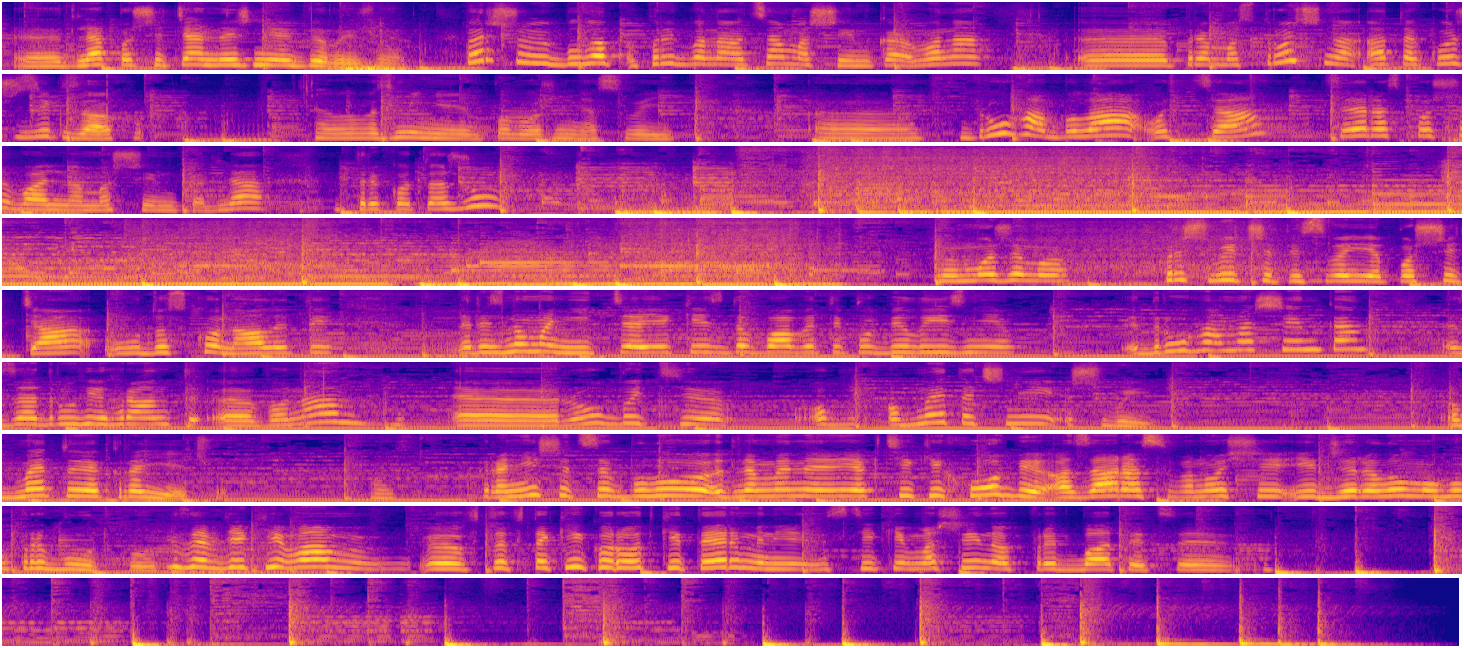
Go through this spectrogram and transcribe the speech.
е, для пошиття нижньої білизни. Першою була придбана оця машинка. Вона е, прямострочна, а також зігзаг. Е, Змінює положення свої. Е, друга була ось ця. Це розпошивальна машинка для трикотажу. Ми можемо пришвидшити своє пошиття, удосконалити, різноманіття якесь додати по білизні. Друга машинка за другий грант е, вона робить е, об- обметочні шви, обметує краєчок. Ось. Раніше це було для мене як тільки хобі, а зараз воно ще і джерело мого прибутку. Завдяки вам е, в такий короткий термін стільки машинок придбати це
